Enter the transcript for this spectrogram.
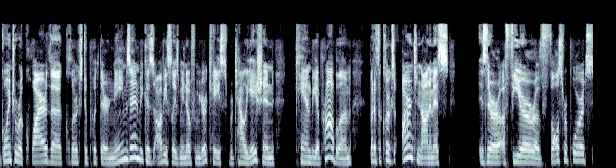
going to require the clerks to put their names in? Because obviously, as we know from your case, retaliation can be a problem. But if the clerks aren't anonymous, is there a fear of false reports?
